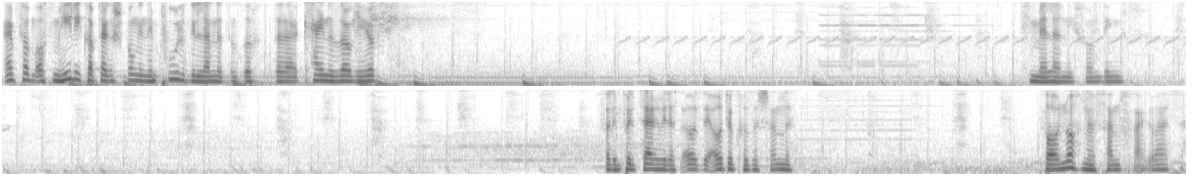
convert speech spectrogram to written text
Einfach aus dem Helikopter gesprungen, in den Pool gelandet und so. Da keine Sau gejuckt. Melanie vom Dings. Vor dem Polizei wie das Auto, der Autokurs ist Schande. Boah, noch eine Fanfrage, warte.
